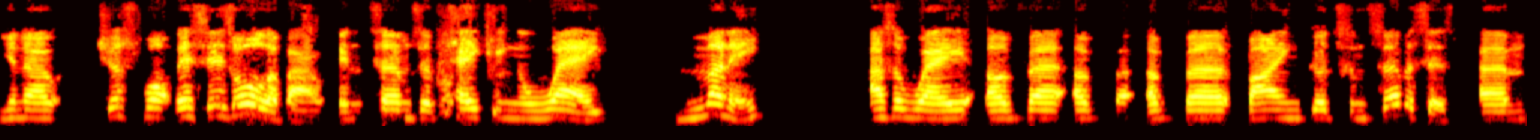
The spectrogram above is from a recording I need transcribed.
you know, just what this is all about in terms of taking away money as a way of uh, of of uh, buying goods and services. Um,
